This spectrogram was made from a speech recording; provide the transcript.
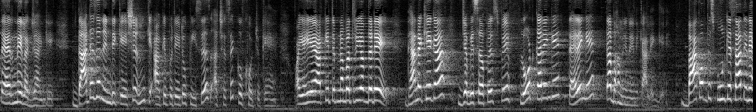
तैरने लग जाएँगे। दैट इज़ एन इंडिकेशन कि आपके पोटैटो पीसेस अच्छे से कुक हो चुके हैं। और यही है आपकी tip number three of the day ध्यान रखिएगा, जब ये सरफेस पे फ्लोट करेंगे, तैरेंगे, तब हम इन्हें निकालेंगे। बैक ऑफ़ द स्पून के साथ इन्हें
